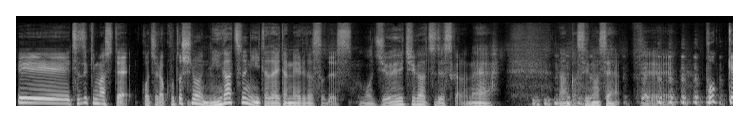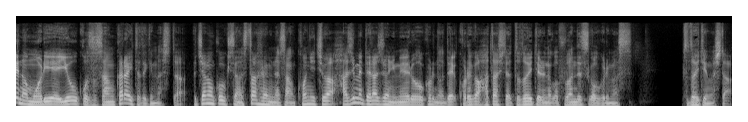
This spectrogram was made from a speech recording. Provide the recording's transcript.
えー、続きまして、こちら今年の2月にいただいたメールだそうです。もう11月ですからね。なんかすいません。えー、ポッケの森へようこそさんからいただきました。内山幸喜さん、スタッフの皆さん、こんにちは。初めてラジオにメールを送るので、これが果たして届いているのか不安ですが送ります。届いていました、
